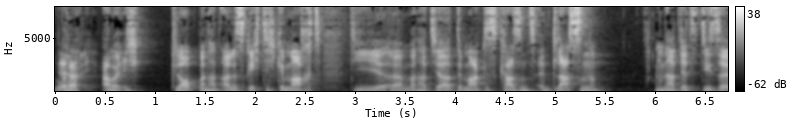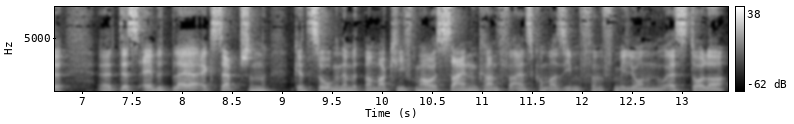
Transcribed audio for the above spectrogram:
Ja. Aber, aber ich glaube, man hat alles richtig gemacht. Die, äh, man hat ja DeMarcus Cousins entlassen und hat jetzt diese äh, Disabled Player Exception gezogen, damit man Markeith Morris signen kann für 1,75 Millionen US-Dollar,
